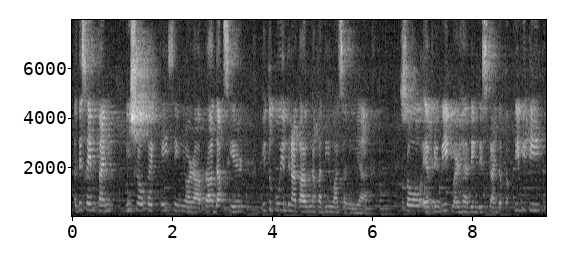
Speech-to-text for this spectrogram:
At the same time, in showcasing your ah, products here, ito po yung tinatawag na kadiwa sa NIA. So every week we're having this kind of activity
